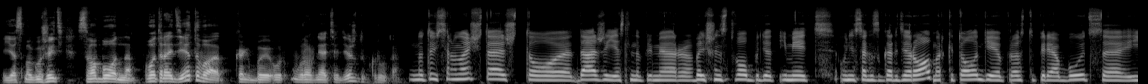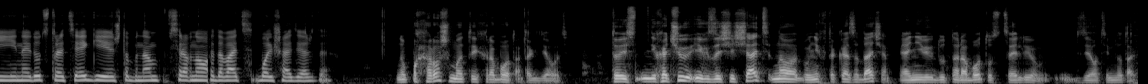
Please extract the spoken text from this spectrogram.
и я смогу жить свободно. Вот ради этого, как бы, уравнять одежду круто. Но ты все равно считаешь, что даже если, например, большинство будет иметь унисекс-гардероб, маркетологи просто переобуются и найдут стратегии, чтобы нам все равно продавать больше одежды? Ну, по-хорошему, это их работа так делать. То есть не хочу их защищать, но у них такая задача, и они идут на работу с целью сделать именно так.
